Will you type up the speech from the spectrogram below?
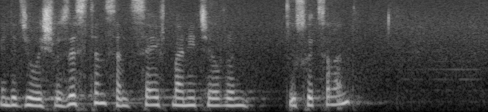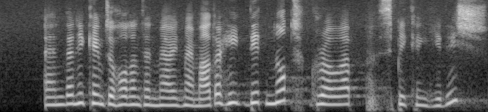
in the Jewish resistance and saved many children to Switzerland. And then he came to Holland and married my mother. He did not grow up speaking Yiddish.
